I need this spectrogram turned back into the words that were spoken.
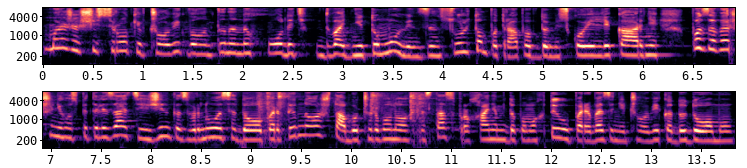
Майже шість років чоловік Валентини не ходить. Два дні тому він з інсультом потрапив до міської лікарні. По завершенні госпіталізації жінка звернулася до оперативного штабу Червоного Христа з проханням допомогти у перевезенні чоловіка додому.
